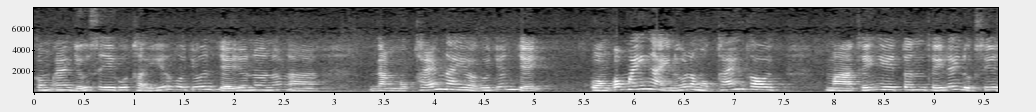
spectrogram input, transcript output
công an giữ xe của thị đó, cô chú anh chị cho nên nó là gần một tháng nay rồi cô chú anh chị. Còn có mấy ngày nữa là một tháng thôi. Mà thủy nghe tin thủy lấy được xe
